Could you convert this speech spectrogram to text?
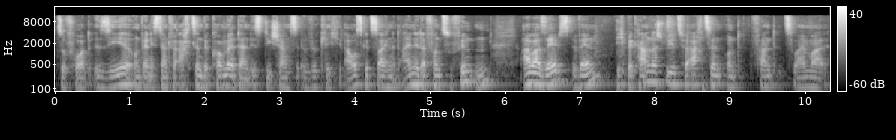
sofort sehe, und wenn ich es dann für 18 bekomme, dann ist die Chance wirklich ausgezeichnet, eine davon zu finden. Aber selbst wenn, ich bekam das Spiel jetzt für 18 und fand zweimal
